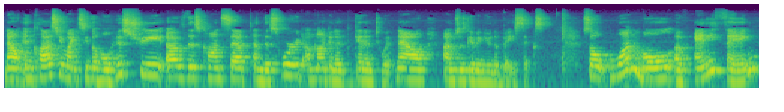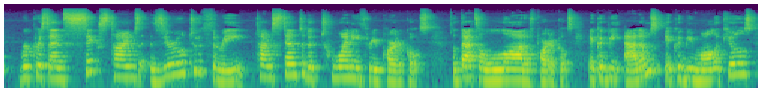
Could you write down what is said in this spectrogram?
Now in class you might see the whole history of this concept and this word. I'm not going to get into it now. I'm just giving you the basics. So one mole of anything represents 6 times 0 to 3 times 10 to the 23 particles. So that's a lot of particles. It could be atoms, it could be molecules,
